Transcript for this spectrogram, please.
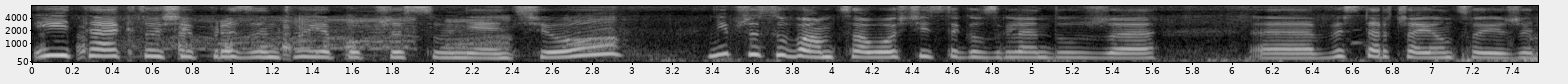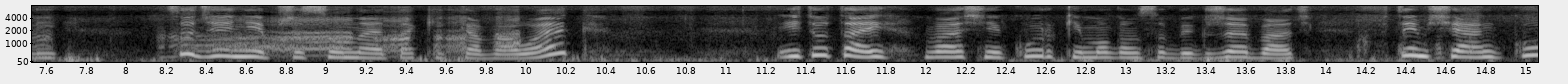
I tak to się prezentuje po przesunięciu. Nie przesuwam całości z tego względu, że e, wystarczająco, jeżeli codziennie przesunę taki kawałek. I tutaj właśnie kurki mogą sobie grzebać w tym sianku,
